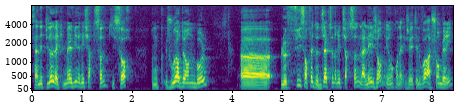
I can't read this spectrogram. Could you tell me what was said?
c'est un épisode avec Melvin Richardson qui sort, donc joueur de handball, euh, le fils en fait de Jackson Richardson, la légende, et donc j'ai été le voir à Chambéry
